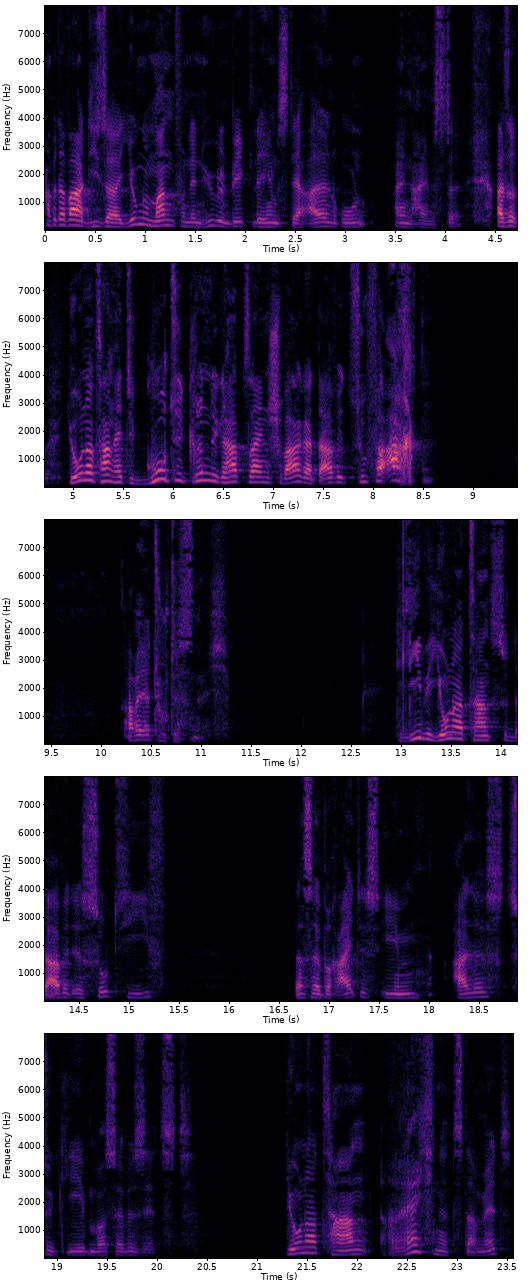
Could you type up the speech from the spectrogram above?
Aber da war dieser junge Mann von den Hügeln Bethlehems, der allen Ruhm einheimste. Also Jonathan hätte gute Gründe gehabt, seinen Schwager David zu verachten. Aber er tut es nicht. Die Liebe Jonathans zu David ist so tief, dass er bereit ist, ihm alles zu geben, was er besitzt. Jonathan rechnet damit,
